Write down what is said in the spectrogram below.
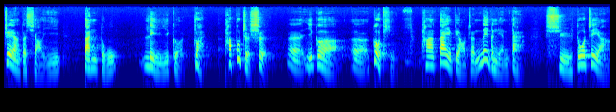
这样的小姨单独立一个传。它不只是呃一个呃个体，它代表着那个年代许多这样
